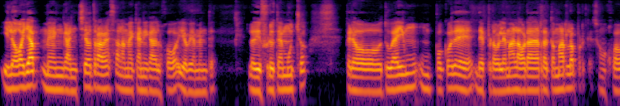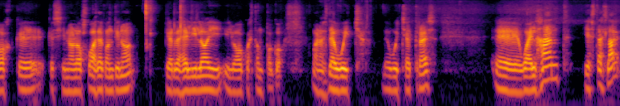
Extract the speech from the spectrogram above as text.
y luego ya me enganché otra vez a la mecánica del juego y obviamente lo disfruté mucho, pero tuve ahí un, poco de, problema a la hora de retomarlo porque son juegos que, si no los juegas de continuo pierdes el hilo y, luego cuesta un poco. Bueno, es The Witcher, The Witcher 3, eh, Wild Hunt y esta es la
